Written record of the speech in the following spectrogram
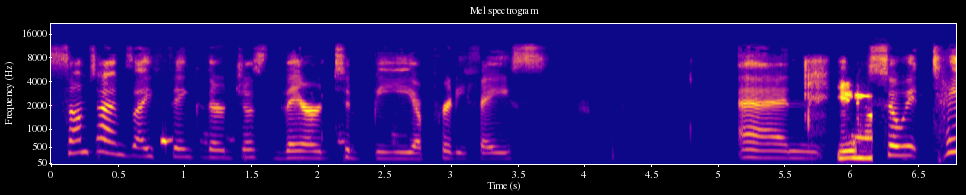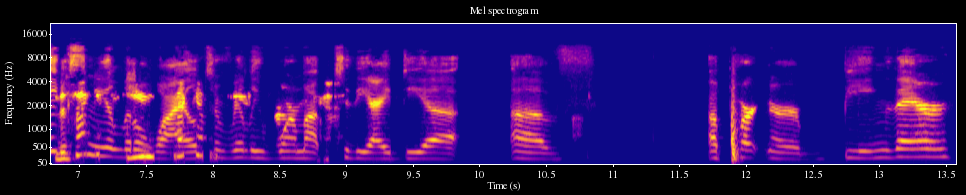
Sometimes I think they're just there to be a pretty face. And Yeah, so it takes me a little while to really warm up to the idea of a partner being there.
